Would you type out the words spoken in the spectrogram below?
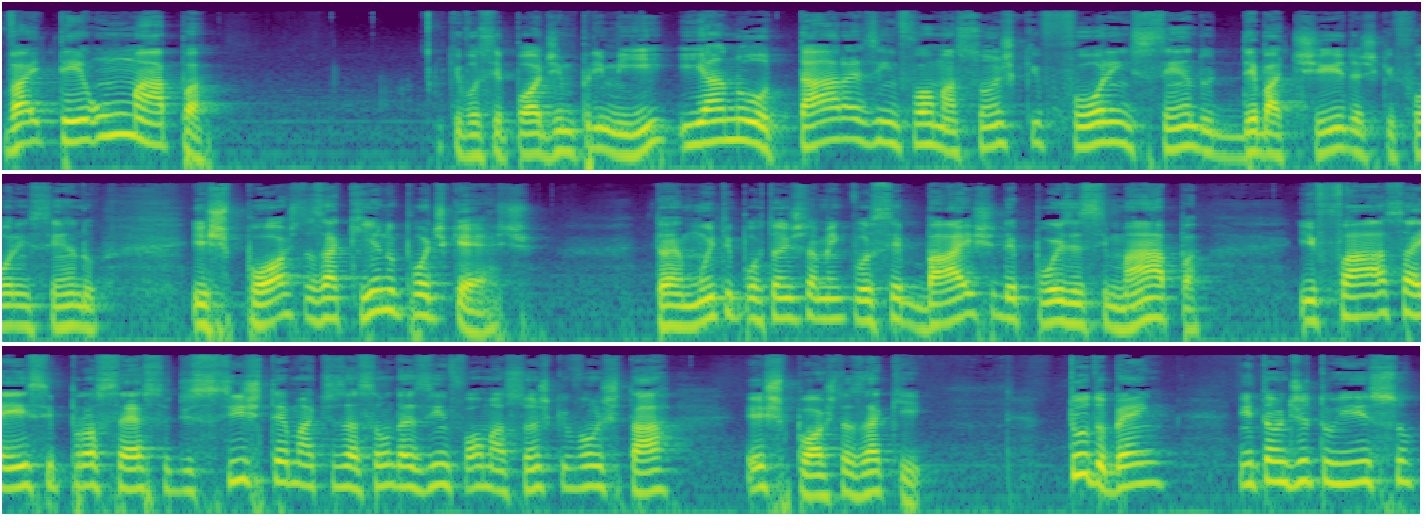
vai ter um mapa que você pode imprimir e anotar as informações que forem sendo debatidas, que forem sendo expostas aqui no podcast. Então é muito importante também que você baixe depois esse mapa e faça esse processo de sistematização das informações que vão estar expostas aqui. Tudo bem? Então, dito isso,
